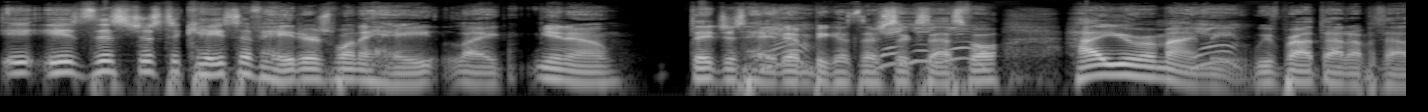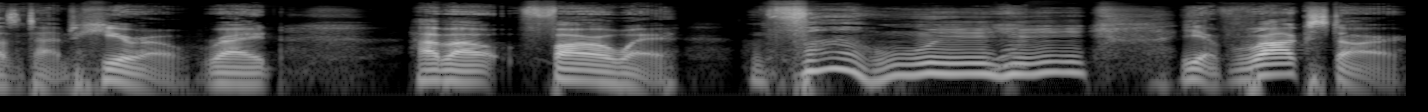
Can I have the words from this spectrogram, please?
Is this just a case of haters want to hate? Like, you know, they just hate Yeah. them because they're Yeah, yeah, yeah. successful. How you remind me? We've brought that up a thousand times. Hero, right? How about Far Away? Far away. Yeah, Rockstar.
